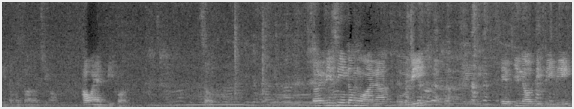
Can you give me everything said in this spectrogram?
in the mythology of Hawaiian people. So, so if you've seen the Moana movie, if you know Te Fiti,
